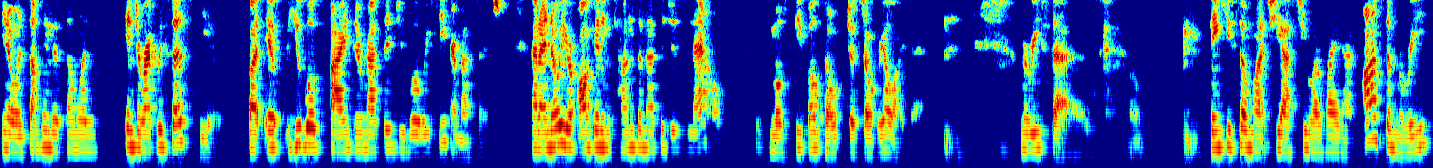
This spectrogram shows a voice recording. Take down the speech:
you know, in something that someone indirectly says to you. But if you will find their message, you will receive their message. And I know you're all getting tons of messages now. Because most people don't just don't realize it. Marie says, Thank you so much. Yes, you are right on. Awesome, Marie.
